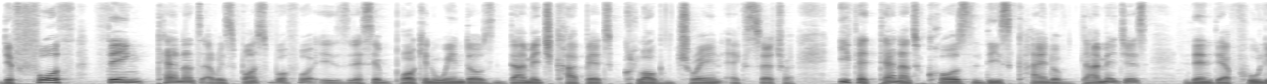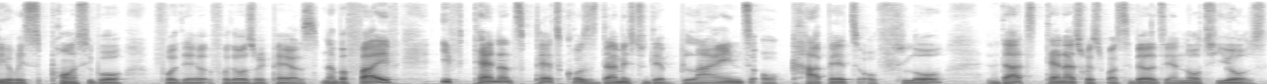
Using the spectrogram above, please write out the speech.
The fourth thing tenants are responsible for is let's say broken windows damaged carpet clogged drain etc if a tenant caused these kind of damages then they are fully responsible for their for those repairs. Number five, if tenants' pet cause damage to the blinds or carpet or floor, that's tenant's responsibility and not yours.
